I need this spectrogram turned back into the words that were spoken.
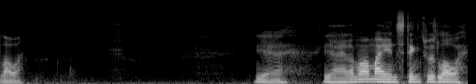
Lower. Yeah, yeah. My, my instinct was lower.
